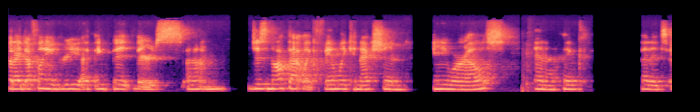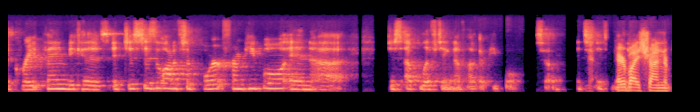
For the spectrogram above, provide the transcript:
But I definitely agree. I think that there's um, just not that like family connection anywhere else. And I think that it's a great thing because it just is a lot of support from people and uh, just uplifting of other people. So it's, it's really everybody's trying to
